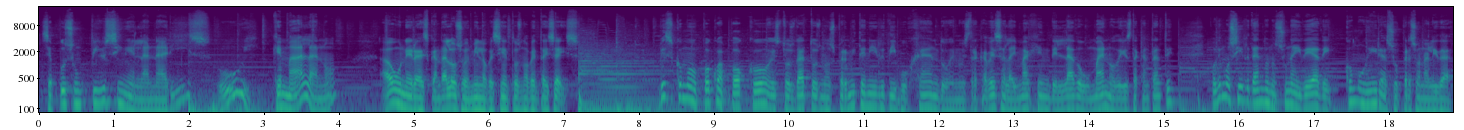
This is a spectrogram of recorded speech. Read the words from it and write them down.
se puso un piercing en la nariz. Uy, qué mala, ¿no? Aún era escandaloso en 1996. ¿Ves cómo poco a poco estos datos nos permiten ir dibujando en nuestra cabeza la imagen del lado humano de esta cantante? Podemos ir dándonos una idea de cómo era su personalidad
